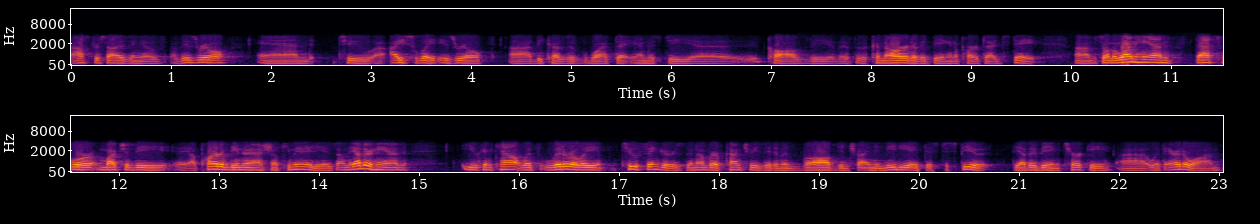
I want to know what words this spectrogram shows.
ostracizing of, of Israel and to uh, isolate Israel uh, because of what Amnesty calls the, the, the canard of it being an apartheid state. Um, so on the one hand, that's where much of the a part of the international community is. On the other hand, you can count with literally two fingers the number of countries that have been involved in trying to mediate this dispute. The other being Turkey uh, with Erdogan,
